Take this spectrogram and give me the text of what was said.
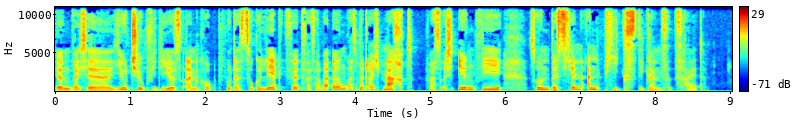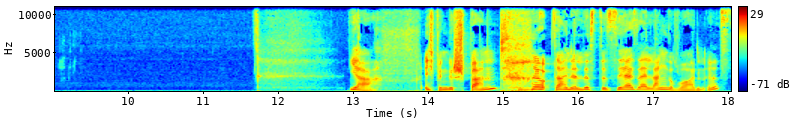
irgendwelche YouTube-Videos anguckt, wo das so gelebt wird, was aber irgendwas mit euch macht, was euch irgendwie so ein bisschen anpiekst die ganze Zeit. Ja, ich bin gespannt, ob deine Liste sehr, sehr lang geworden ist.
